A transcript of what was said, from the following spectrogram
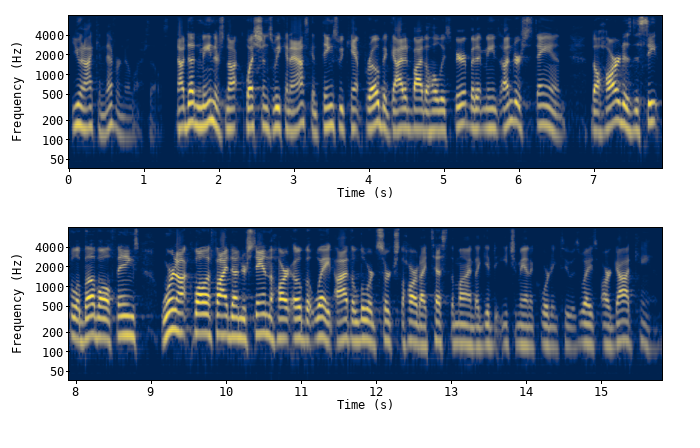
You and I can never know ourselves. Now, it doesn't mean there's not questions we can ask and things we can't probe and guided by the Holy Spirit, but it means understand the heart is deceitful above all things. We're not qualified to understand the heart. Oh, but wait, I, the Lord, search the heart. I test the mind. I give to each man according to his ways. Our God can.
